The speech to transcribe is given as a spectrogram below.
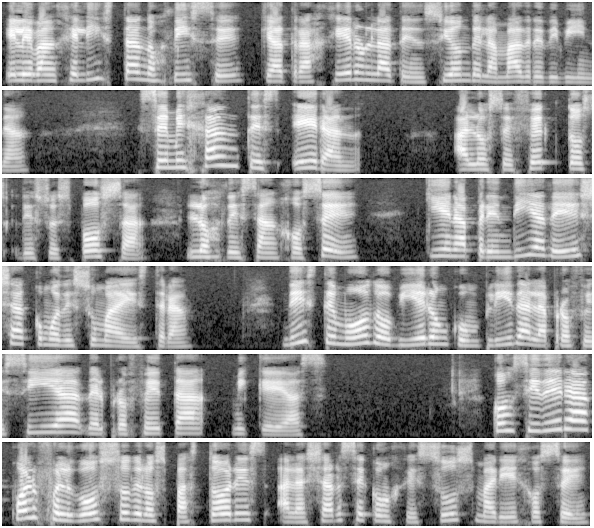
El evangelista nos dice que atrajeron la atención de la Madre Divina. Semejantes eran a los efectos de su esposa los de San José, quien aprendía de ella como de su maestra. De este modo vieron cumplida la profecía del profeta Miqueas. Considera cuál fue el gozo de los pastores al hallarse con Jesús, María y José.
